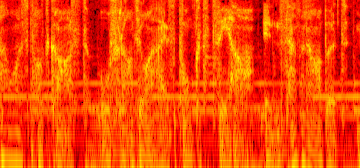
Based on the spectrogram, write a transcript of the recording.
Auch als Podcast auf radio1.ch. In Zusammenarbeit mit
